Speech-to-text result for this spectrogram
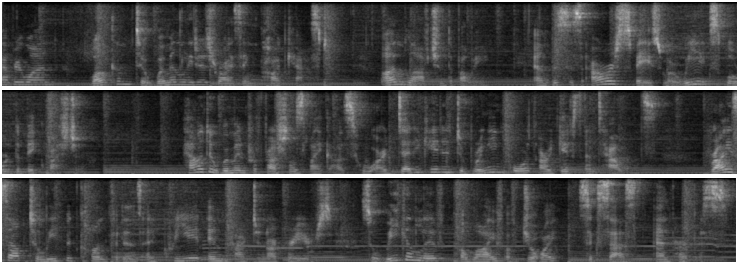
everyone. Welcome to Women Leaders Rising podcast. I'm Lav Chintapalli, and this is our space where we explore the big question How do women professionals like us, who are dedicated to bringing forth our gifts and talents, rise up to lead with confidence and create impact in our careers so we can live a life of joy, success, and purpose?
